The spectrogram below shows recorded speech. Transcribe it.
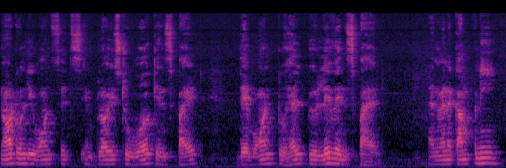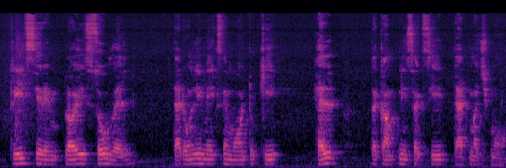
not only wants its employees to work inspired they want to help you live inspired and when a company treats their employees so well that only makes them want to keep help the company succeed that much more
